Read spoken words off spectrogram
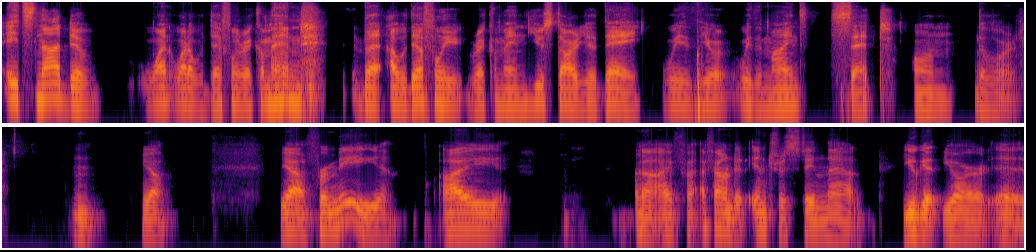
It's not the one what I would definitely recommend, but I would definitely recommend you start your day with your with the mind set on the Lord. Mm. Yeah. Yeah. For me, I, uh, I, f- I found it interesting that you get your uh,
